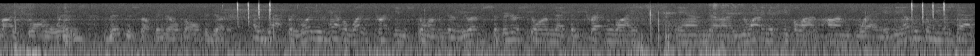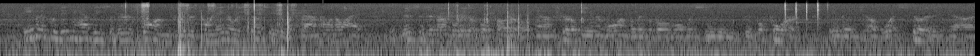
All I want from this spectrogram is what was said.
Delayed by heavy rain. They're not usually delayed even by strong winds. This is something else altogether. Exactly. Well, you have a life-threatening storm here. You have a severe storm that can threaten life, and uh, you want to get people out of harm's way. The other thing is that even if we didn't have these severe storms with a tornado associated with them, Illinois, this is an unbelievable photo, and I'm sure it'll be even more unbelievable when we see the, the before image of what stood uh,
